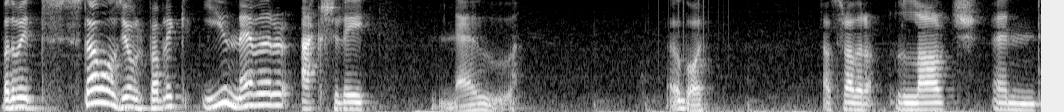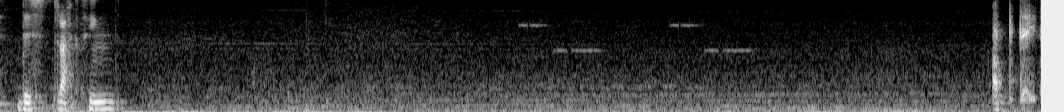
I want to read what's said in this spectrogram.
But with Star Wars Old Republic, you never actually know. Oh boy. That's rather large and distracting. Update.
